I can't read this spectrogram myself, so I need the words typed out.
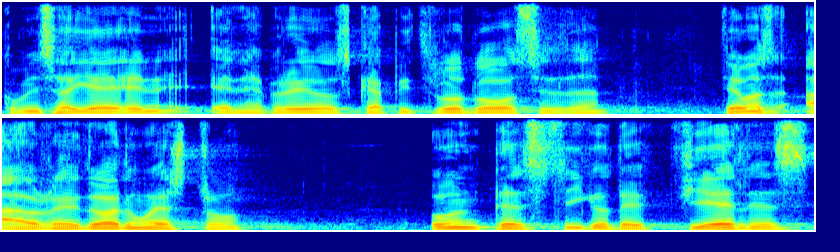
Comienza allá en, en Hebreos capítulo 12, ¿verdad? Tenemos alrededor nuestro un testigo de fieles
